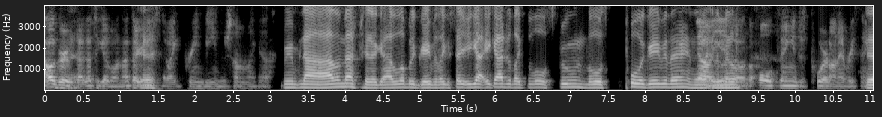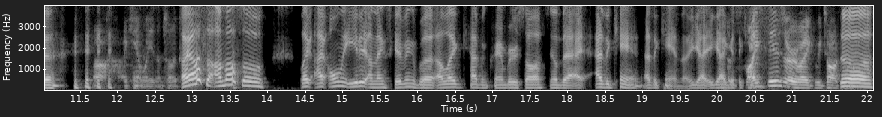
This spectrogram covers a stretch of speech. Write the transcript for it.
I'll agree with that. That's a good one. I thought you were Yeah. gonna say like green beans or something like that. Green- Nah, I'm a mashed potato guy. A little bit of gravy, like you said. You got you got to do like the little spoon, the little pool of gravy there in the, Oh, in the yeah, middle. The, the whole thing and just pour it on everything. Yeah. oh, I can't wait. I'm so excited. I also I'm also like I only eat it on Thanksgiving, but I like having cranberry sauce. You know, that at the can, at the can though. You got you gotta get the can. slices or like we talked. The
